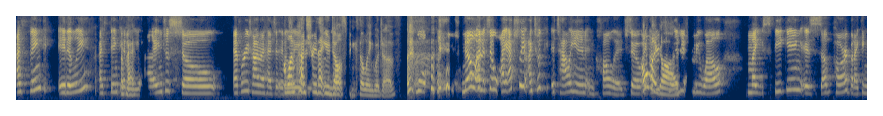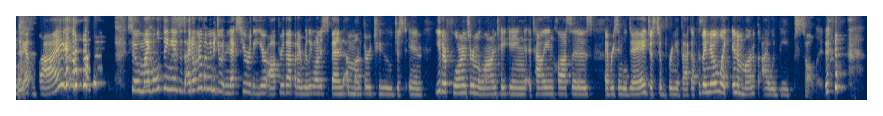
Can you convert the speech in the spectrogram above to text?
I think Italy. I think Okay. Italy. I'm just so every time I head to The one country that you don't speak the language of. well, no, and so I actually I took Italian in college, so Oh I my gosh. it pretty well. My speaking is subpar, but I can get by. so my whole thing is is I don't know if I'm going to do it next year or the year after that, but I really want to spend a month or two just in either Florence or Milan taking Italian classes every single day just to bring it back up because I know like in a month I would be solid.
